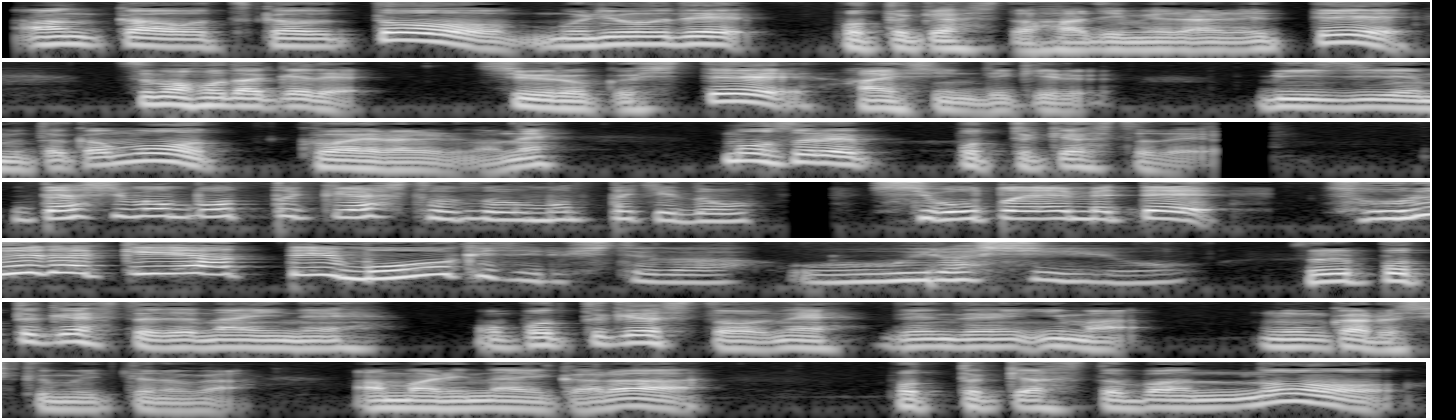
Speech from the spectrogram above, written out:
アンカーを使うと無料でポッドキャスト始められて、スマホだけで収録して配信できる。BGM とかも加えられるのね。もうそれ、ポッドキャストだよ。私もポッドキャストと思ったけど、仕事辞めて、それだけやって儲けてる人が多いらしいよ。それ、ポッドキャストじゃないね。もうポッドキャストね、全然今、儲かる仕組みってのがあんまりないから、ポッドキャスト版の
